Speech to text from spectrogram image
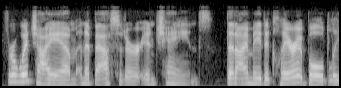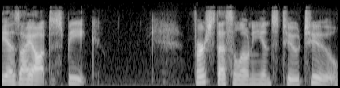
for which I am an ambassador in chains, that I may declare it boldly as I ought to speak. 1 Thessalonians 2 2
